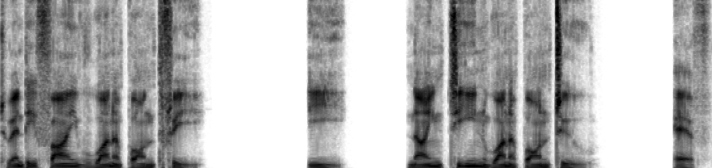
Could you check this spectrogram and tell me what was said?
25 1 upon 3 E 19 1 upon 2 F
